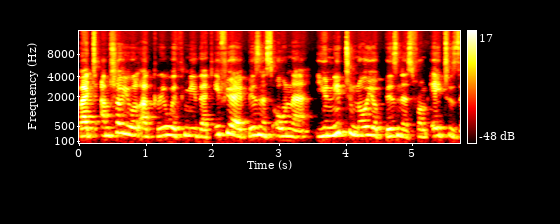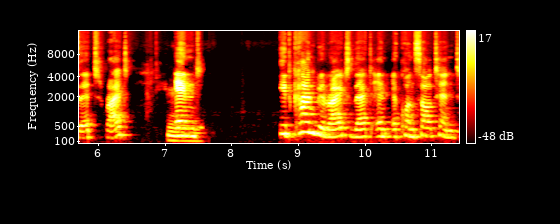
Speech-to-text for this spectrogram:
but I'm sure you will agree with me that if you're a business owner, you need to know your business from A to Z, right? Mm. And it can't be right that an, a consultant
